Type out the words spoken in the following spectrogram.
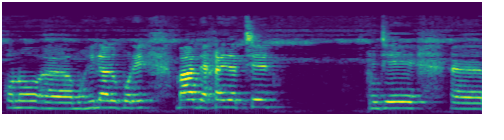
কোনো মহিলার উপরে বা দেখা যাচ্ছে যে আহ,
